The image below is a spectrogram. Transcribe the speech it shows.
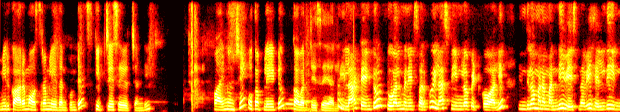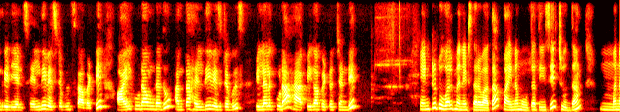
మీరు కారం అవసరం లేదనుకుంటే స్కిప్ చేసేయొచ్చండి. పైనుంచి ఒక ప్లేట్ కవర్ చేసేయాలి. ఇలా టెన్ టు ట్వెల్వ్ మినిట్స్ వరకు ఇలా స్టీమ్లో పెట్టుకోవాలి. ఇందులో మనం అన్ని వేసినవి హెల్దీ ఇంగ్రీడియంట్స్ హెల్దీ వెజిటబుల్స్ కాబట్టి ఆయిల్ కూడా ఉండదు. అంత హెల్దీ వెజిటబుల్స్ పిల్లలకు కూడా హ్యాపీగా పెట్టొచ్చండి. టెన్ టు ట్వెల్వ్ మినిట్స్ తర్వాత పైన మూత తీసి చూద్దాం. మన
